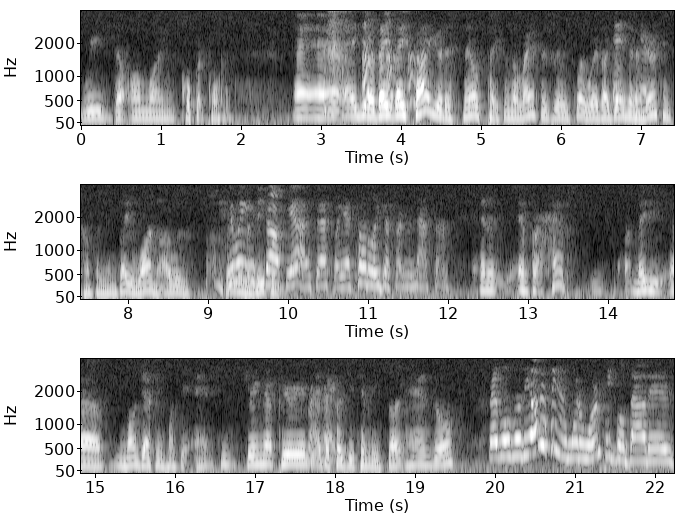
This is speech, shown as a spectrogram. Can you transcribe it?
read the online corporate portal. And, and, you know, they, they start you at a snail's pace, and the ramp is really slow. Whereas I joined an yeah. American company, and day one I was straight in the Doing stuff, end. yeah, exactly. Yeah, totally different in that sense. And it, and perhaps uh, maybe uh, non-Japanese might get antsy during that period Right, uh, right. because you can be so hands off. Right. Well, well, the other thing I want to warn people about is,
